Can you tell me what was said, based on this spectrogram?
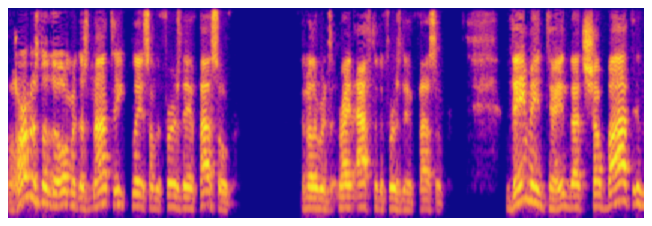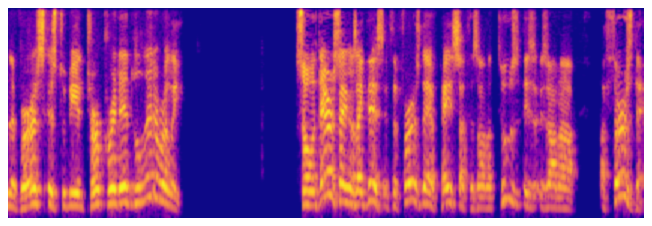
the harvest of the Omer does not take place on the first day of Passover. In other words, right after the first day of Passover. They maintain that Shabbat in the verse is to be interpreted literally. So what they're saying is like this: if the first day of Pesach is on a Tuesday, is, is on a, a Thursday,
